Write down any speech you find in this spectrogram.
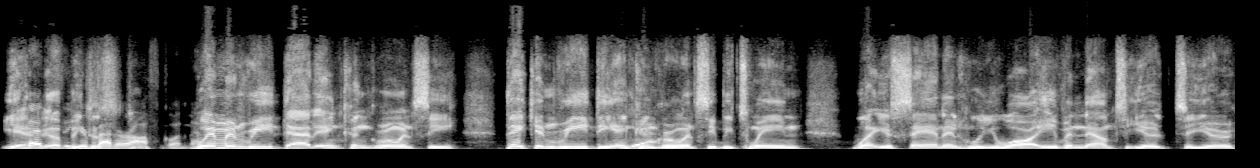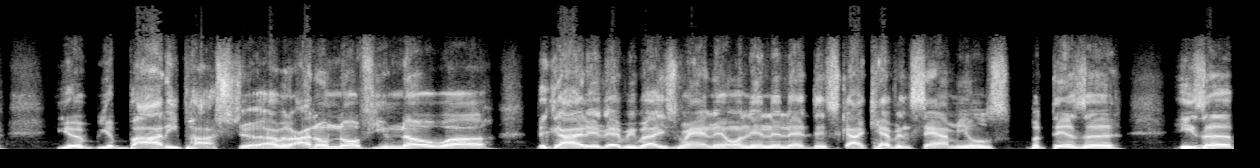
Yeah, That's- uh, you're better off going that Women way. read that incongruency. They can read the incongruency between what you're saying and who you are, even down to your to your your your body posture. I, I don't know if you know uh, the guy that everybody's ranting on the internet. This guy Kevin Samuels, but there's a he's a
